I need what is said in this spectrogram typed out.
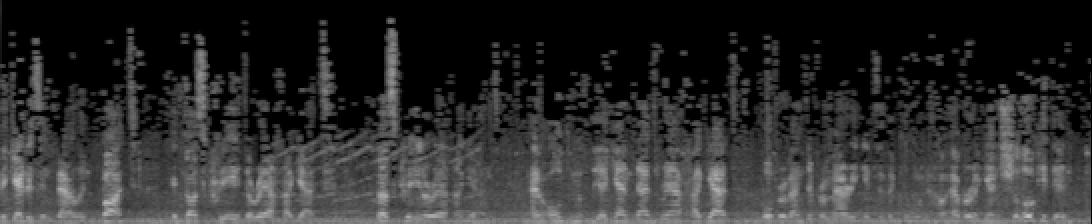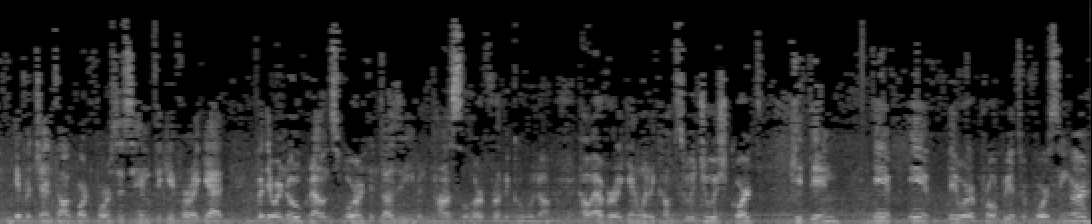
the get is invalid, but it does create a reach haget. Does create a reach haget. And ultimately, again, that reach haget will prevent her from marrying into the kahuna. However, again, shalokidin, if a Gentile court forces him to give her a get, but there were no grounds for it, it doesn't even passel her for the kahuna. However, again, when it comes to a Jewish court, kidin, if if they were appropriate for forcing her,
